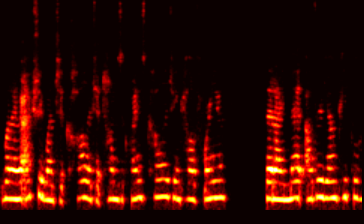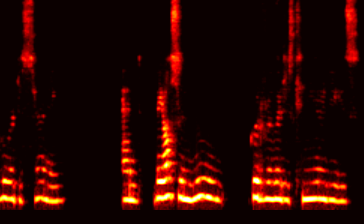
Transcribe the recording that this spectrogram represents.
when I actually went to college at Thomas Aquinas College in California, that I met other young people who were discerning. And they also knew good religious communities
